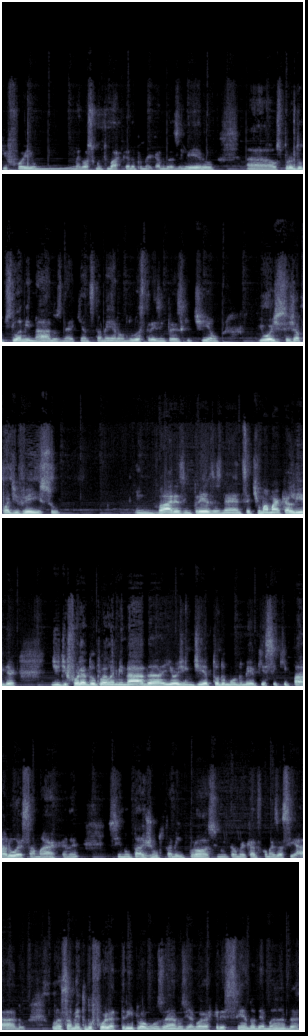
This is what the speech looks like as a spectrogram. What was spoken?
que foi um negócio muito bacana para o mercado brasileiro. Ah, os produtos laminados, né, que antes também eram duas, três empresas que tinham, e hoje você já pode ver isso em várias empresas, né? Antes você tinha uma marca líder de, de, folha dupla laminada e hoje em dia todo mundo meio que se equiparou essa marca, né? Se não está junto, está bem próximo, então o mercado ficou mais acirrado. O lançamento do folha tripla há alguns anos e agora crescendo a demanda.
